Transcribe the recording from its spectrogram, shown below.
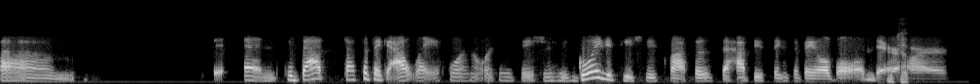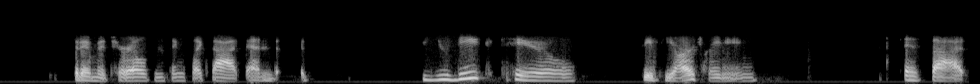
Um, and so that's that's a big outlay for an organization who's going to teach these classes to have these things available and there Okay. are video materials and things like that and it's unique to cpr training is that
